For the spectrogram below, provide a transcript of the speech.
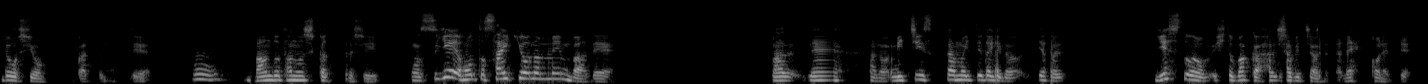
どうしようかって思ってうん。バンド楽しかったしもうすげえ本当最強のメンバーでまあねあのミッチーさんも言ってたけどやっぱゲストの人ばっかは喋っちゃうんだねこれって。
